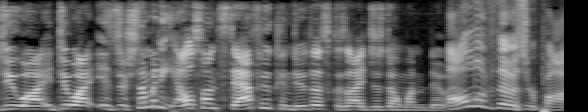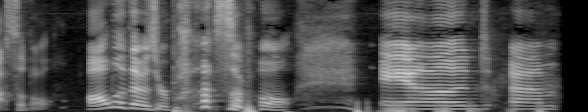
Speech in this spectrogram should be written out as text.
Do I do I is there somebody else on staff who can do this cuz I just don't want to do it? All of those are possible. All of those are possible. And um,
